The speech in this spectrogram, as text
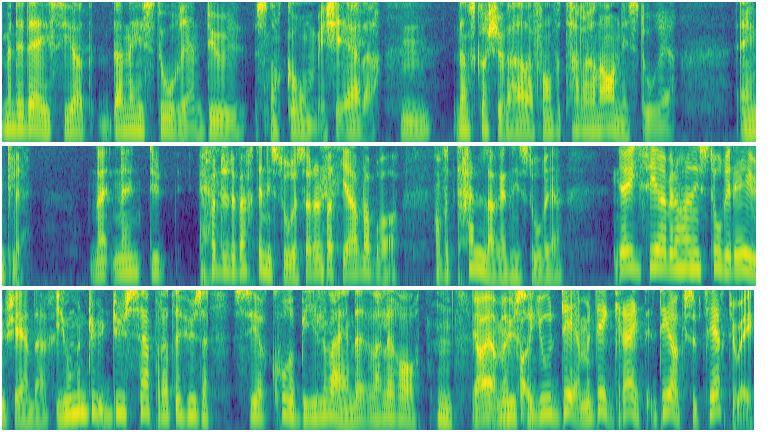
Men det er det jeg sier, at denne historien du snakker om, ikke er der. Den skal ikke være der, for han forteller en annen historie, egentlig. Nei, nei du, Hadde det vært en historie, så hadde det vært jævla bra. Han forteller en historie. Jeg sier jeg vil ha en historie, det er jo ikke en der. Jo, men du, du ser på dette huset, sier 'hvor er bilveien'? Det er veldig rart. Hm. Ja, ja, men, Huset- jo det, men det er greit, det aksepterte jo jeg.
